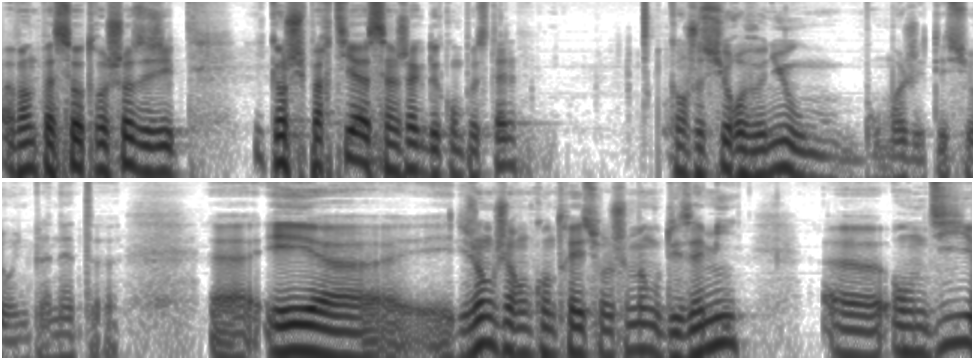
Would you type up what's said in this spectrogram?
Avant de passer à autre chose, quand je suis parti à Saint-Jacques de Compostelle, quand je suis revenu, moi j'étais sur une planète, et, les gens que j'ai rencontrés sur le chemin ou des amis ont dit.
